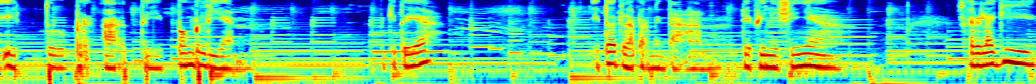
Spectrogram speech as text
itu berarti pembelian. Begitu ya? Itu adalah permintaan. Definisinya. Sekali lagi,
